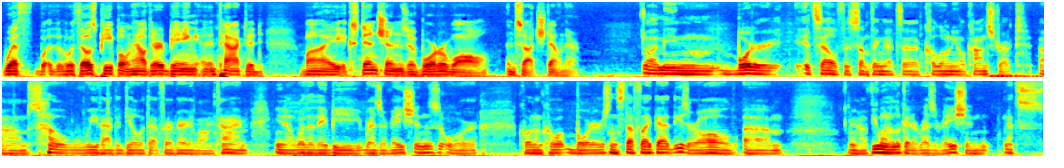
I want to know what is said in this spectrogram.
with with those people and how they're being impacted by extensions of border wall and such down there? Well, I mean, border itself is something that's a colonial construct. Um, so we've had to deal with that for a very long time. You know, whether they be reservations or quote unquote borders and stuff like that. These are all, um, you know, if you want to look at a reservation, that's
